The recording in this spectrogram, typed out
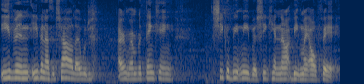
Even even as a child, I would I remember thinking, she could beat me, but she cannot beat my outfit.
